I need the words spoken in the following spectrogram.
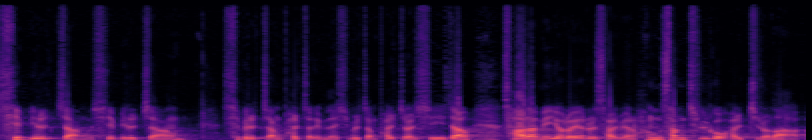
11장, 11장. 11장 8절입니다. 11장 8절 시작. 사람이 여러 해를 살면 항상 즐거워할지로다.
